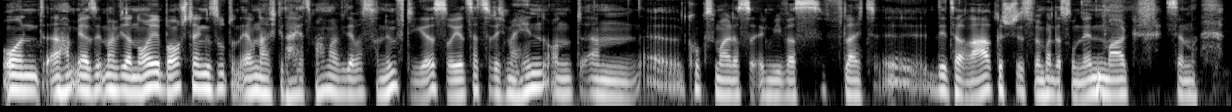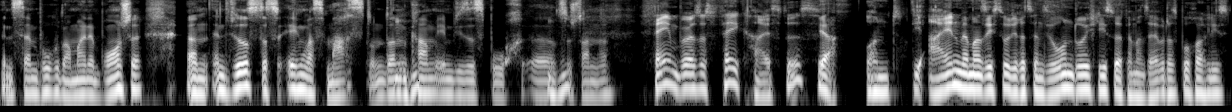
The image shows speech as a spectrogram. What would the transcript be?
und äh, habe mir also immer wieder neue Baustellen gesucht und irgendwann habe ich gedacht, jetzt mach mal wieder was Vernünftiges. So, jetzt setzt du dich mal hin und ähm, äh, guckst mal, dass irgendwie was vielleicht äh, literarisch ist, wenn man das so nennen mag, ist ja ein, ist ja ein Buch über meine Branche, ähm, entwirfst, dass du irgendwas machst. Und dann mhm. kam eben dieses Buch äh, mhm. zustande. Fame versus Fake heißt es. Ja. Und die einen, wenn man sich so die Rezensionen durchliest oder wenn man selber das Buch auch liest,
